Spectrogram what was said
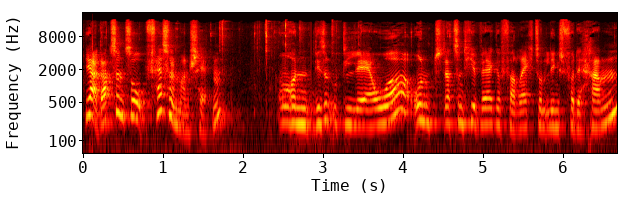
Ja, das sind so Fesselmanschetten. Und die sind leer und das sind hier Werke für rechts und links für die Hand.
